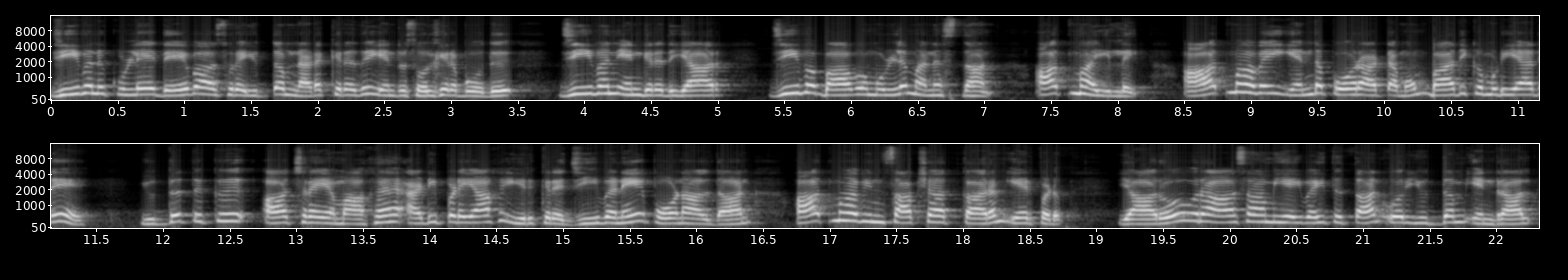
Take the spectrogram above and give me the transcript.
ஜீவனுக்குள்ளே தேவ அசுர யுத்தம் நடக்கிறது என்று சொல்கிறபோது ஜீவன் என்கிறது யார்? ஜீவ பாவமுள்ள மனஸ்தான். ஆத்மா இல்லை. ஆத்மாவை எந்த போராட்டமும் பாதிக்க முடியாதே. யுத்தத்துக்கு ஆச்சரியமாக அடிப்படையாக இருக்கிற ஜீவனே போனால்தான் ஆத்மாவின் சாட்சா்காரம் ஏற்படும். யாரோ ஒரு ஆசாமியை வைத்துத்தான் ஒரு யுத்தம் என்றால்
